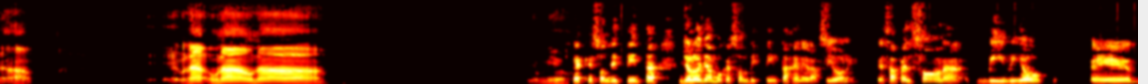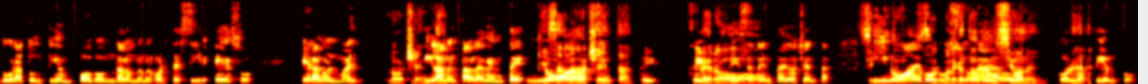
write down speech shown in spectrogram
ah, ah, una una una Dios mío es que son distintas, yo lo llamo que son distintas generaciones. Esa persona vivió eh, durante un tiempo donde a lo mejor decir eso era normal. los Y 80 lamentablemente Quizá no los ha, 80, sí, sí, pero- sí, 70 y 80. sí, y no ha evolucionado con los tiempos.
